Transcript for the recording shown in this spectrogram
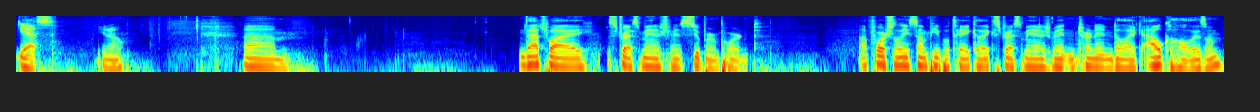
Yes. you know um that's why stress management is super important unfortunately some people take like stress management and turn it into like alcoholism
